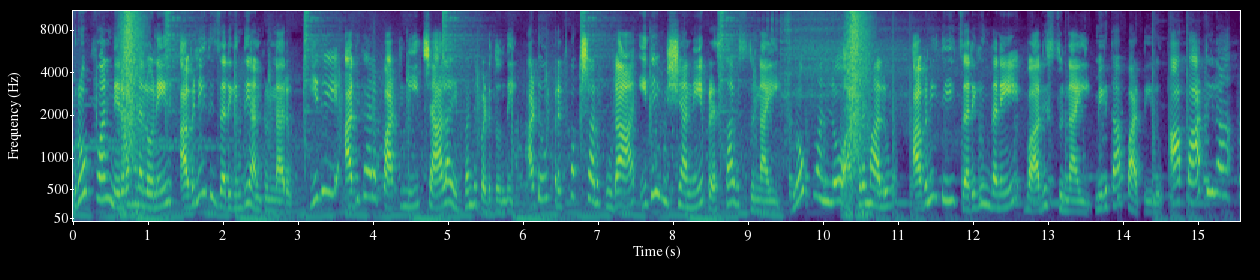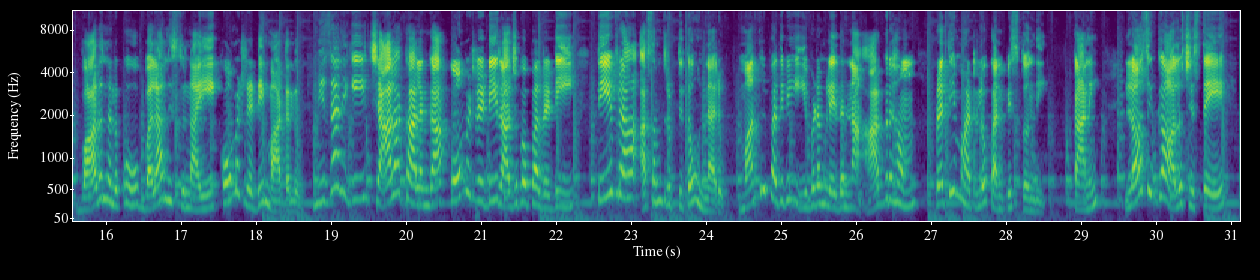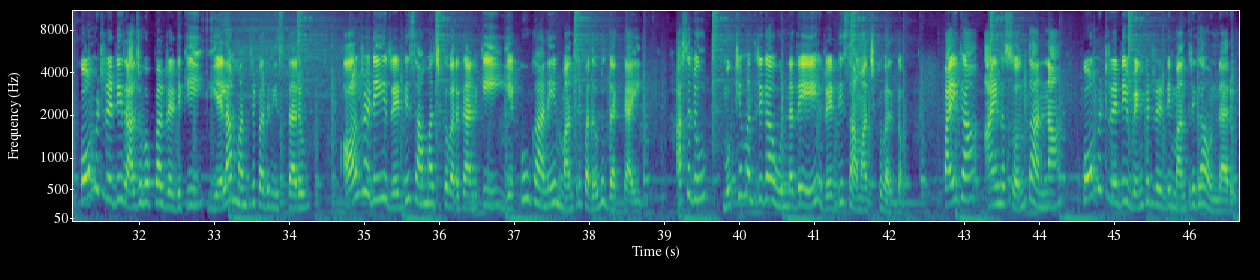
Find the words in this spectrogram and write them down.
గ్రూప్ వన్ నిర్వహణలోనే అవినీతి జరిగింది అంటున్నారు. ఇది అధికార పార్టీని చాలా ఇబ్బంది పెడుతుంది. అటు ప్రతిపక్షాలు కూడా ఇదే విషయాన్ని ప్రస్తావిస్తున్నాయి. గ్రూప్ వన్లో అక్రమాలు అవినీతి జరిగిందనే వాదిస్తున్నాయి మిగతా పార్టీలు. ఆ పార్టీల వాదనలకు బలాన్నిస్తున్నాయి కోమటిరెడ్డి మాటలు. నిజానికి చాలా కాలంగా కోమటిరెడ్డి రాజగోపాల్ రెడ్డి తీవ్ర అసంతృప్తితో ఉన్నారు. మంత్రి పదవి ఇవ్వడం లేదన్న ఆగ్రహం ప్రతి మాటలో కనిపిస్తుంది. కానీ లాజిక్గా ఆలోచిస్తే కోమటిరెడ్డి రాజగోపాల్ రెడ్డికి ఎలా మంత్రి పదవి ఇస్తారు? ఆల్రెడీ రెడ్డి సామాజిక వర్గానికి ఎక్కువగానే మంత్రి పదవులు దక్కాయి. అసలు ముఖ్యమంత్రిగా ఉన్నదే రెడ్డి సామాజిక వర్గం. పైగా ఆయన సొంత అన్న కోమటిరెడ్డి వెంకటరెడ్డి మంత్రిగా ఉన్నారు.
